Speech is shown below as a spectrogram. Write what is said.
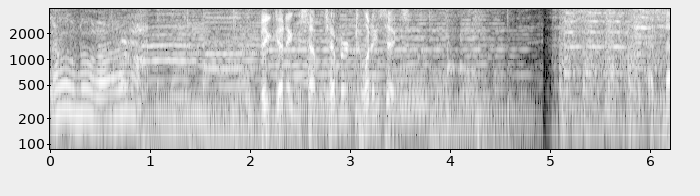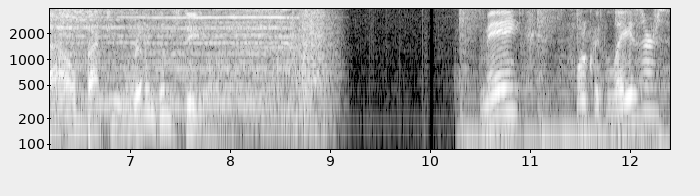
No, no, no, no. Beginning September 26th. And now back to Remington Steele. Me? Work with lasers?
